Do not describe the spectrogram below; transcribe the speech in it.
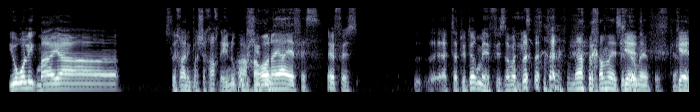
יורוליג, מה היה... סליחה, אני כבר שכחתי, היינו פה בשידור. האחרון היה אפס. אפס. קצת יותר מאפס, אבל... 105, כן, יותר מאפס. כן. כן,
